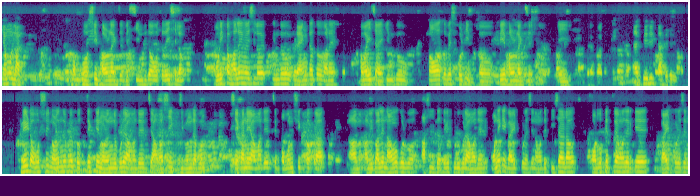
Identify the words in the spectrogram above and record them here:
কেমন লাগবে অবশ্যই ভালো লাগছে বেশ চিন্তিত অবস্থাতেই ছিলাম। পরীক্ষা ভালোই হয়েছিল কিন্তু র্যাঙ্কটা তো মানে সবাই চায় কিন্তু পাওয়া তো বেশ কঠিন তো পেয়ে ভালো লাগছে এই ক্রেডিট কাকে দেবে? ক্রেডিট অবশ্যই নরেন্দ্রপুরে প্রত্যেককে নরেন্দ্রপুরে আমাদের যে আবাসিক জীবনযাপন সেখানে আমাদের যে ভবন শিক্ষকরা আমি পারলে নামও করব আশিসদা থেকে শুরু করে আমাদের অনেকে গাইড করেছেন আমাদের টিচাররাও সর্বক্ষেত্রে আমাদেরকে গাইড করেছেন,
